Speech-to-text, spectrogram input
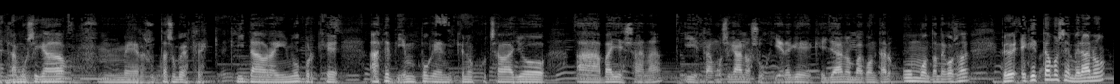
Esta música me resulta súper fresquita ahora mismo porque hace tiempo que, no escuchaba yo a Valle Sana y esta música nos sugiere que, que, ya nos va a contar un montón de cosas. Pero es que estamos en verano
